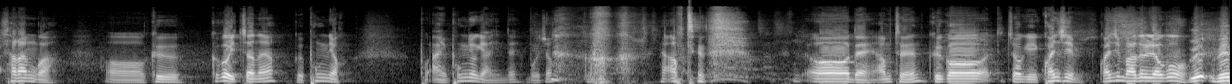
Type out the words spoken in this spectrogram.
사랑과 어, 그 그거 있잖아요. 그 폭력. 포- 아니 폭력이 아닌데 뭐죠? 아무튼 어, 네. 아무튼 그거 저기 관심 관심 받으려고 왜, 왜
